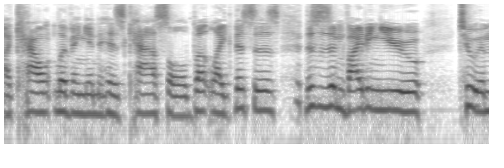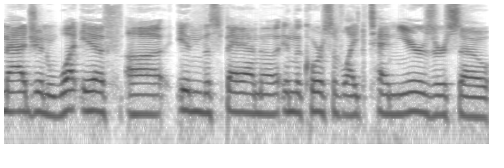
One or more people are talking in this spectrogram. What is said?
a count living in his castle but like this is this is inviting you to imagine what if uh, in the span uh, in the course of like 10 years or so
